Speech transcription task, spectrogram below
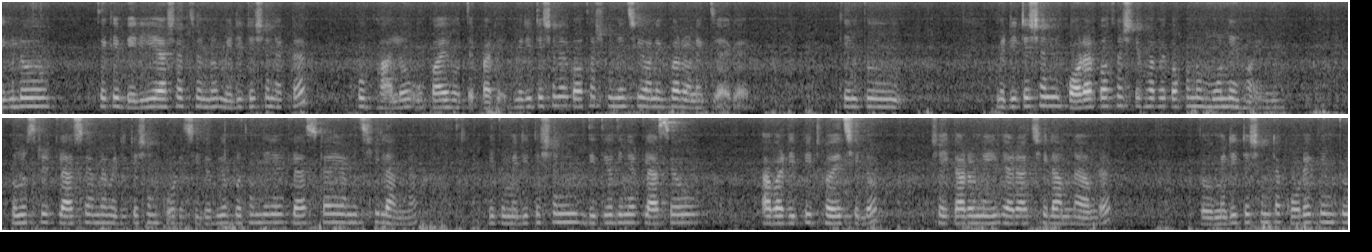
এগুলো থেকে বেরিয়ে আসার জন্য মেডিটেশন একটা খুব ভালো উপায় হতে পারে। মেডিটেশনের কথা শুনেছি অনেকবার অনেক জায়গায়। কিন্তু মেডিটেশন করার কথা সেভাবে কখনো মনে হয়নি। তনুশ্রীর ক্লাসে আমরা মেডিটেশন করেছি। যদিও প্রথম দিনের ক্লাসটায় আমি ছিলাম না, কিন্তু মেডিটেশন দ্বিতীয় দিনের ক্লাসেও আবার রিপিট হয়েছিল। সেই কারণেই যারা ছিলাম না আমরা। তো মেডিটেশনটা করে কিন্তু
